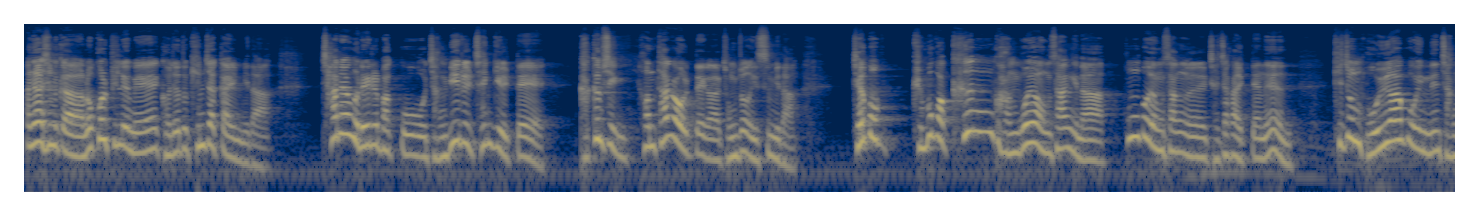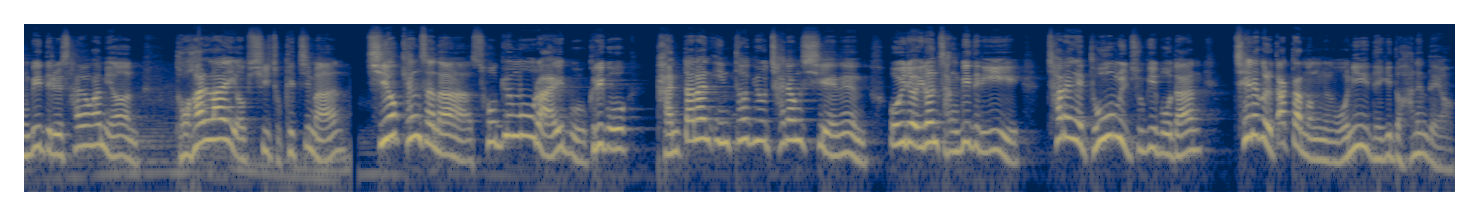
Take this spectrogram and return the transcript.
안녕하십니까 로컬 필름의 거제도 김 작가입니다. 촬영 의뢰를 받고 장비를 챙길 때 가끔씩 현타가 올 때가 종종 있습니다. 제법 규모가 큰 광고 영상이나 홍보 영상을 제작할 때는 기존 보유하고 있는 장비들을 사용하면 더할 나위 없이 좋겠지만 지역 행사나 소규모 라이브 그리고 간단한 인터뷰 촬영 시에는 오히려 이런 장비들이 촬영에 도움을 주기보단 체력을 깎아먹는 원인이 되기도 하는데요.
